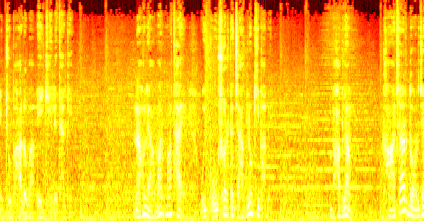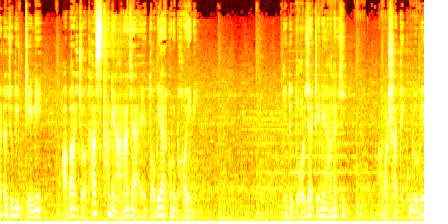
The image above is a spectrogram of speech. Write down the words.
একটু ভালোভাবেই খেলে থাকে। না হলে আমার মাথায় ওই কৌশলটা জাগলো কীভাবে? ভাবলাম, খাঁচার দরজাটা যদি টেনে আবার যথাস্থানে আনা যায়, তবে আর কোনো ভয় নেই। কিন্তু দরজা টেনে আনা কি আমার সাথে কুলোবে?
